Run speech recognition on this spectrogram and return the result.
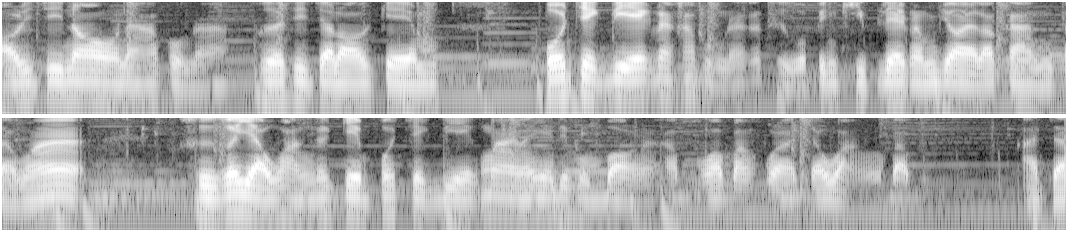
ออริจินอลนะครับผมนะเพื่อที่จะรอเกม Project DX นะครับผมนะก็ถือว่าเป็นคลิปเรียกน้ำย่อยแล้วกัน แต่ว่าคือก็อย่าหวังกับเกม Project DX มากนะอย่างที่ผมบอกนะครับเพราะว่าบางคนอาจจะหวังแบบ อาจจะ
